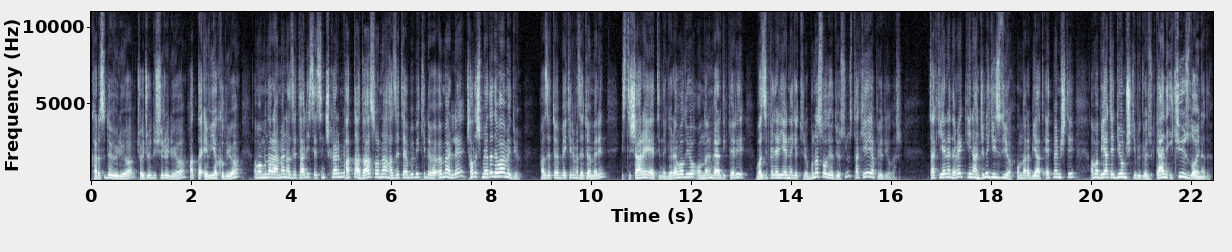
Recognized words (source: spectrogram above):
Karısı dövülüyor, çocuğu düşürülüyor, hatta evi yakılıyor. Ama buna rağmen Hazreti Ali sesini çıkarmıyor. Hatta daha sonra Hazreti Ebubekir'le ve Ömer'le çalışmaya da devam ediyor. Hazreti Ebubekir'in ve Hazreti Ömer'in istişare heyetinde görev alıyor. Onların verdikleri vazifeleri yerine getiriyor. Bu nasıl oluyor diyorsunuz? Takiye yapıyor diyorlar. Takiye ne demek? İnancını gizliyor. Onlara biat etmemişti ama biat ediyormuş gibi gözüküyor. Yani iki yüzlü oynadı.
